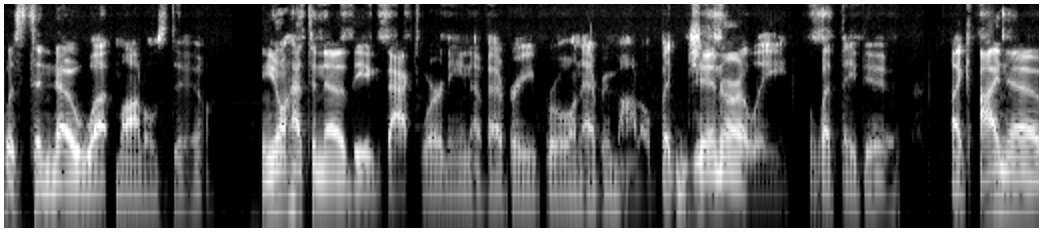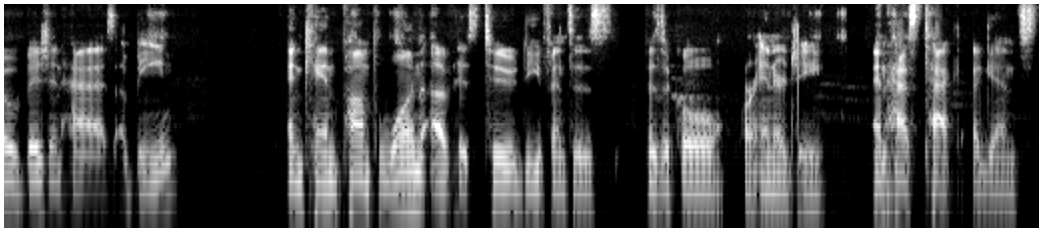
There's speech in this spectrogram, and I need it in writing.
was to know what models do. You don't have to know the exact wording of every rule and every model, but generally what they do. Like I know Vision has a beam and can pump one of his two defenses physical or energy and has tech against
